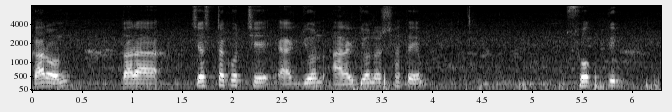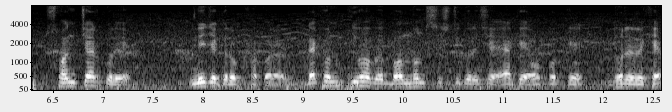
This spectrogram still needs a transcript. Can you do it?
কারণ তারা চেষ্টা করছে একজন আরেকজনের সাথে শক্তি সঞ্চার করে নিজেকে রক্ষা করার। দেখুন কীভাবে বন্ধন সৃষ্টি করেছে একে অপরকে ধরে রেখে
